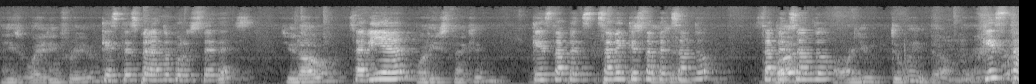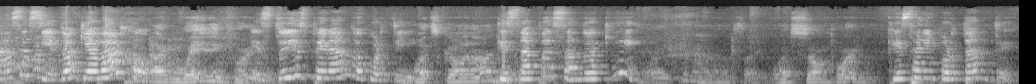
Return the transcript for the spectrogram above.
He's waiting for you. que está esperando por ustedes? Do you know ¿Sabían what he's thinking? qué está ¿Saben qué está pensando? Está pensando? ¿qué estás haciendo aquí abajo? Estoy esperando por ti. What's going on? ¿Qué está pasando aquí? ¿Qué es tan importante?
